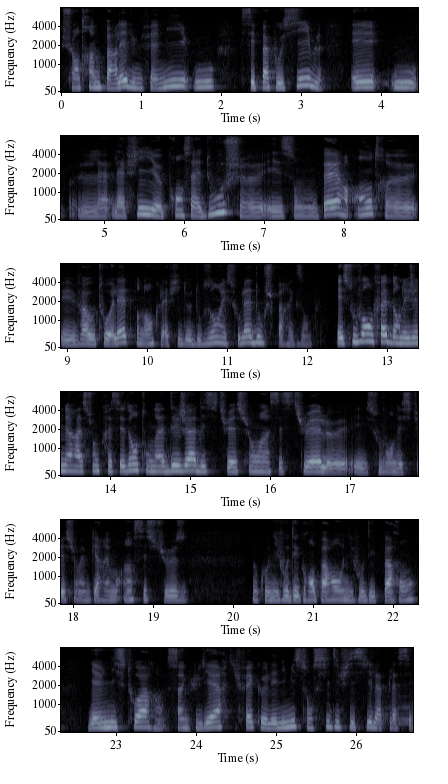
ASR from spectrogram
Je suis en train de parler d'une famille où c'est pas possible et où la, fille prend sa douche euh, et son père entre euh, et va aux toilettes pendant que la fille de 12 ans est sous la douche, par exemple. Et souvent, en fait, dans les générations précédentes, on a déjà des situations incestuelles euh, et souvent des situations même carrément incestueuses. Donc au niveau des grands-parents, au niveau des parents, il y a une histoire singulière qui fait que les limites sont si difficiles à placer.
